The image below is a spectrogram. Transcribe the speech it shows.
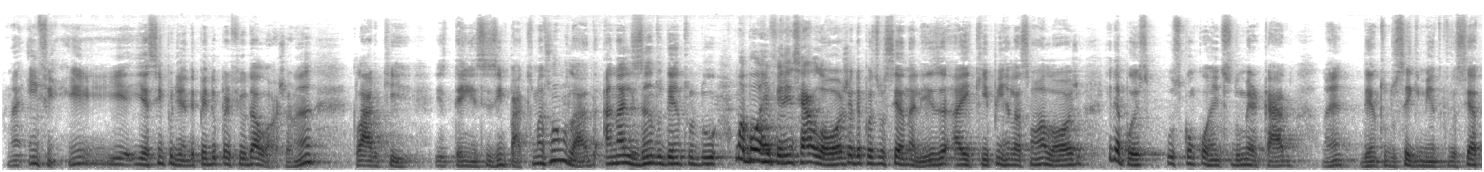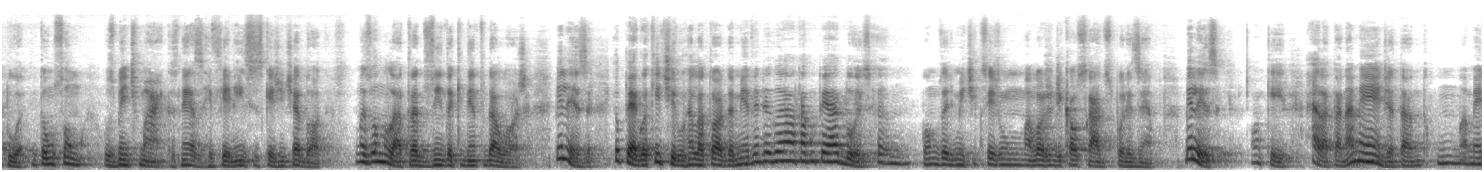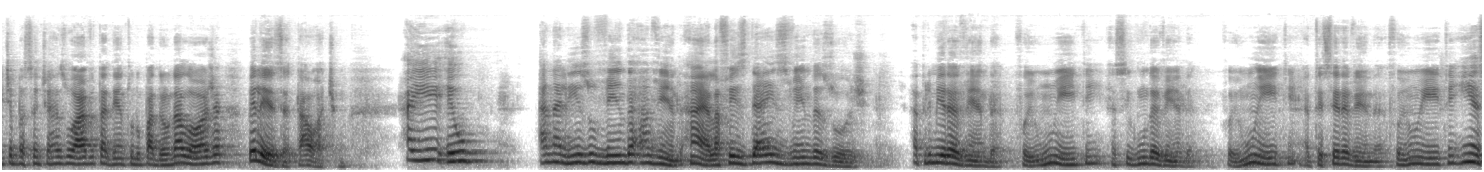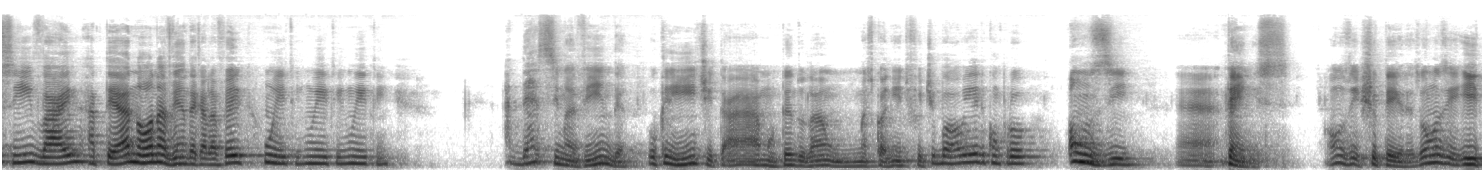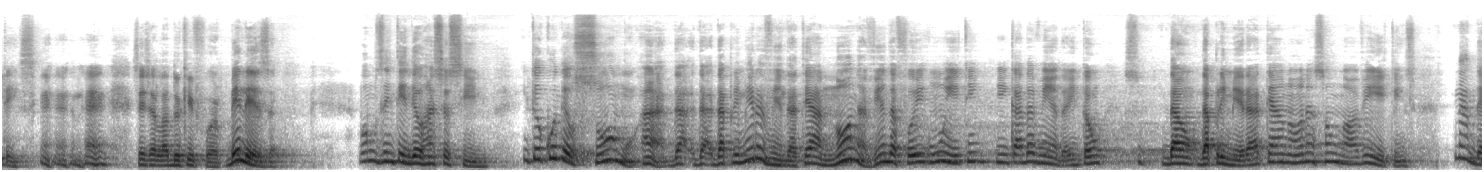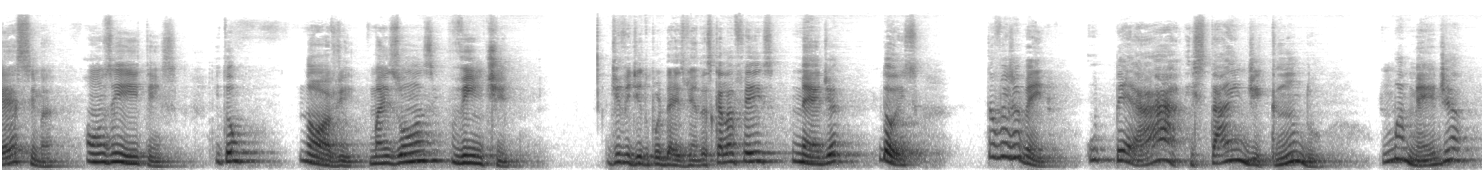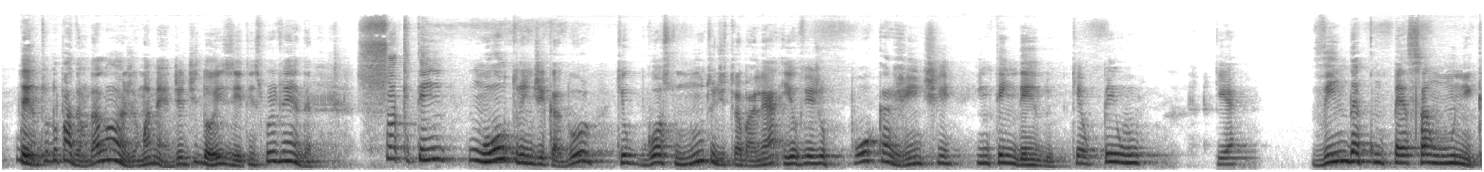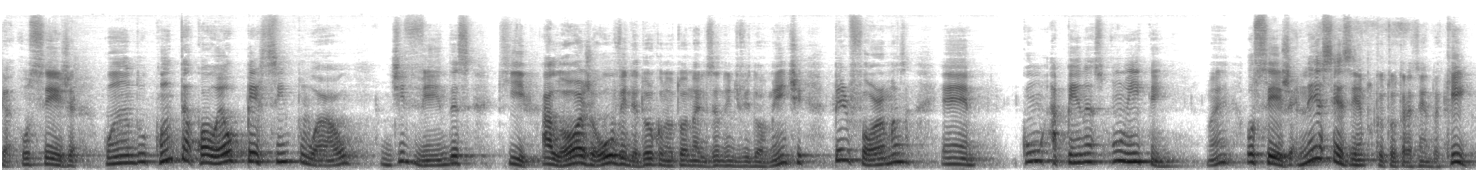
Né? Enfim, e, e, e, assim por diante, depende do perfil da loja. Né? Claro que tem esses impactos, mas vamos lá, analisando dentro do. Uma boa referência é a loja, depois você analisa a equipe em relação à loja e depois os concorrentes do mercado né, dentro do segmento que você atua. Então são os benchmarks, né, as referências que a gente adota. Mas vamos lá, traduzindo aqui dentro da loja. Beleza, eu pego aqui, tiro um relatório da minha vendedora, ela está com PA2. Vamos admitir que seja uma loja de calçados, por exemplo. Beleza, ok. Ela está na média, está uma média bastante razoável, está dentro do padrão da loja. Beleza, está ótimo. Aí eu analiso venda a venda. Ah, ela fez 10 vendas hoje. A primeira venda foi um item, a segunda venda foi um item, a terceira venda foi um item, e assim vai até a nona venda que ela fez, um item, um item, um item. A décima venda, o cliente está montando lá uma escolinha de futebol e ele comprou 11 é, tênis, 11 chuteiras, 11 itens, né? seja lá do que for. Beleza. Vamos entender o raciocínio. Então, quando eu somo, ah, da, da, da, primeira venda até a nona venda foi um item em cada venda. Então, da, da primeira até a nona são nove itens. Na décima, onze itens. Então, nove mais onze, vinte. Dividido por dez vendas que ela fez, média, dois. Então, veja bem, o PA está indicando uma média dentro do padrão da loja, uma média de dois itens por venda. Só que tem um outro indicador que eu gosto muito de trabalhar e eu vejo pouca gente entendendo, que é o PU, que é venda com peça única, ou seja, quando quanta, qual é o percentual de vendas que a loja ou o vendedor, quando eu estou analisando individualmente, performa é, com apenas um item. É? Ou seja, nesse exemplo que eu estou trazendo aqui,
